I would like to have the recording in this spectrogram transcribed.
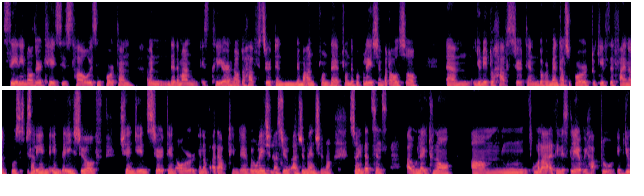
seen in other cases how it's important. I mean, the demand is clear now to have certain demand from the from the population, but also um, you need to have certain governmental support to give the final push, especially in, in the issue of changing certain or kind of adapting the regulation as you as you mentioned. No? So in that sense, I would like to know um, when I, I think it's clear we have to, if you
